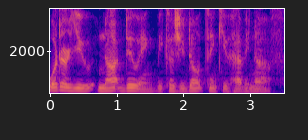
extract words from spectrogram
What are you not doing because you don't think you have enough?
